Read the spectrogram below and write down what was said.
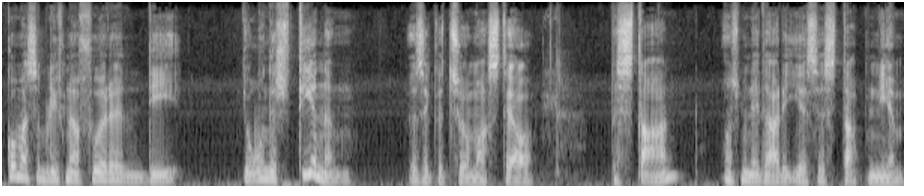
Kom asseblief na vore die die ondersteuning, as ek dit so mag stel, bestaan ons moet net daardie eerste stap neem.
